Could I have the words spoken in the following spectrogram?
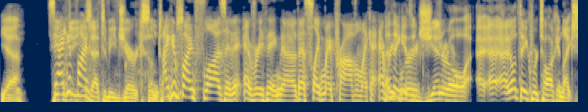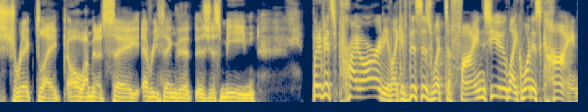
yeah. See, people I can find use that to be jerks sometimes. I can find flaws in everything, though. That's like my problem. Like every I think as a general, I, I- I don't think we're talking like strict, like, oh, I'm going to say everything that is just mean. But if it's priority, like if this is what defines you, like one is kind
